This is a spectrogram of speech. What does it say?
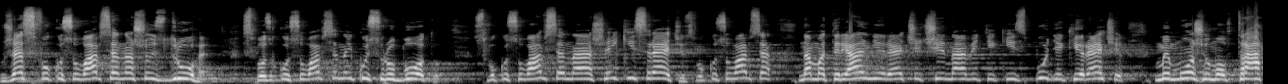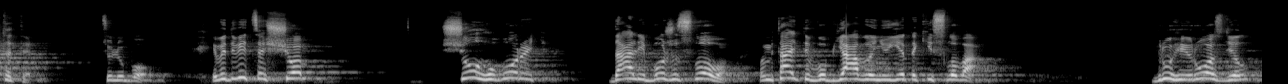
вже сфокусувався на щось друге, сфокусувався на якусь роботу, сфокусувався на ще якісь речі, сфокусувався на матеріальні речі чи навіть якісь будь-які речі, ми можемо втратити цю любов. І ви дивіться, що, що говорить далі Боже Слово. Пам'ятаєте, в об'явленню є такі слова. Другий розділ.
